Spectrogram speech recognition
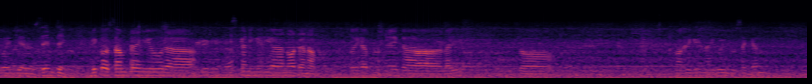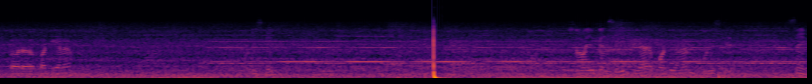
20 mm same thing. Because sometimes your uh, scanning area not enough. So you have to take uh, like this. so uh, again I going to second for uh, 40 mm so you can see here 40 mm clip same.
